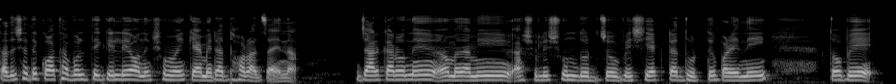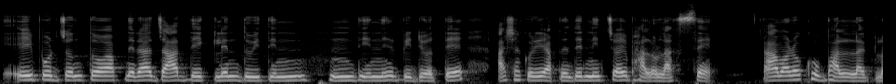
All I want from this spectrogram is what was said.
তাদের সাথে কথা বলতে গেলে অনেক সময় ক্যামেরা ধরা যায় না। যার কারণে আমি আসলে সৌন্দর্য বেশি একটা ধরতে পারিনি। তবে এই পর্যন্ত আপনারা যা দেখলেন দুই তিন দিনের ভিডিওতে, আশা করি আপনাদের নিশ্চয়ই ভালো লাগছে। আমারও খুব ভালো লাগল।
